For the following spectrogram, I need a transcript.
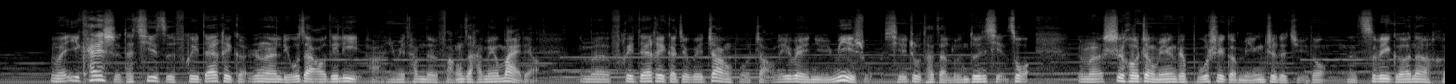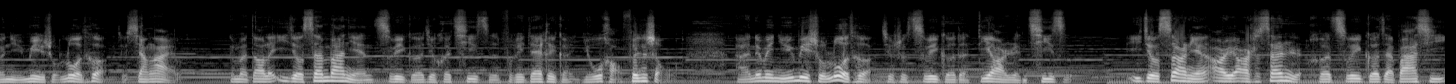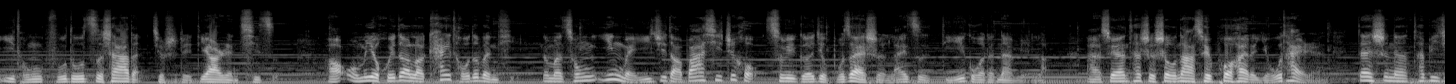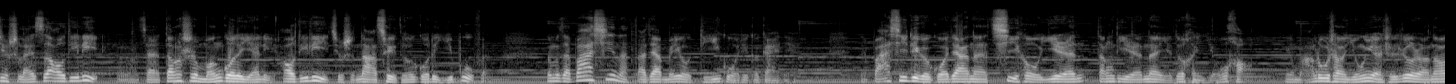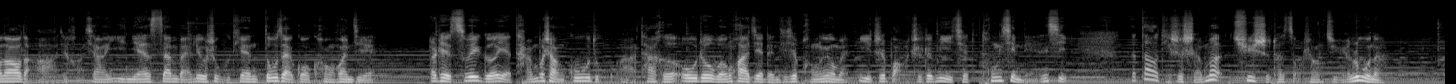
那么一开始，他妻子弗里德里克仍然留在奥地利啊，因为他们的房子还没有卖掉。那么弗里德里克就为丈夫找了一位女秘书，协助他在伦敦写作。那么事后证明，这不是一个明智的举动。那茨威格呢，和女秘书洛特就相爱了。那么到了一九三八年，茨威格就和妻子弗里德里克友好分手。啊，那位女秘书洛特就是茨威格的第二任妻子。一九四二年二月二十三日，和茨威格在巴西一同服毒自杀的，就是这第二任妻子。好，我们又回到了开头的问题。那么，从英美移居到巴西之后，茨威格就不再是来自敌国的难民了。啊，虽然他是受纳粹迫害的犹太人，但是呢，他毕竟是来自奥地利。那么，在当时盟国的眼里，奥地利就是纳粹德国的一部分。那么，在巴西呢，大家没有敌国这个概念。巴西这个国家呢，气候宜人，当地人呢也都很友好。这个马路上永远是热热闹闹的啊，就好像一年三百六十五天都在过狂欢节。而且茨威格也谈不上孤独啊，他和欧洲文化界的那些朋友们一直保持着密切的通信联系。那到底是什么驱使他走上绝路呢？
